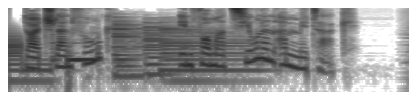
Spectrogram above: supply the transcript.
Deutschlandfunk Informationen am Mittag.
